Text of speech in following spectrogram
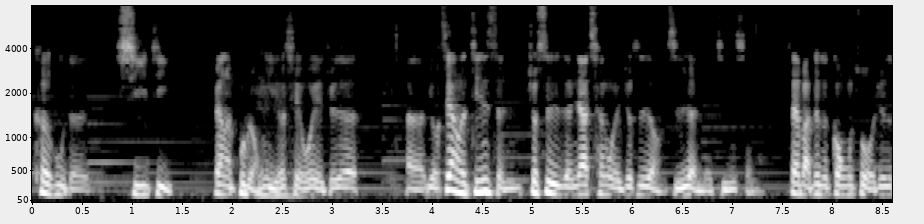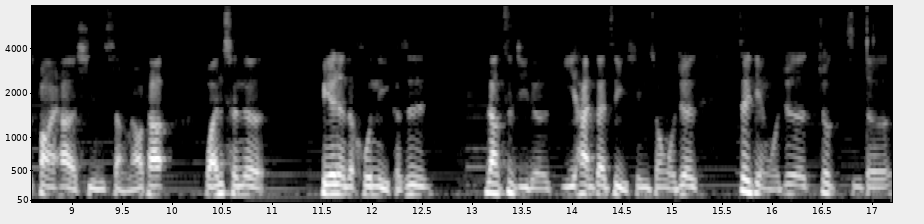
客户的希冀，非常的不容易。而且我也觉得，呃，有这样的精神，就是人家称为就是这种职人的精神。再把这个工作就是放在他的心上，然后他完成了别人的婚礼，可是让自己的遗憾在自己心中。我觉得。这一点我觉得就值得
